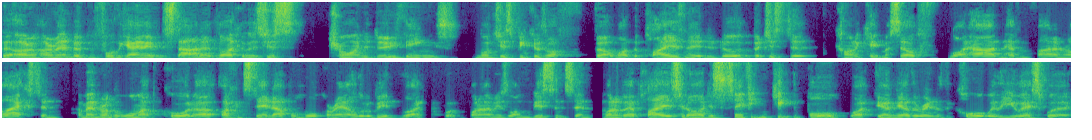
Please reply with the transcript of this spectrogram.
But I, I remember before the game even started, like it was just trying to do things, not just because I felt like the players needed to do it, but just to kind of keep myself lighthearted and having fun and relaxed. And I remember on the warm up court, uh, I can stand up and walk around a little bit, like my name is long distance. And one of our players said, "Oh, just see if you can kick the ball like down the other end of the court where the US were."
